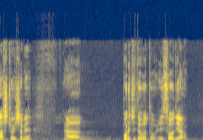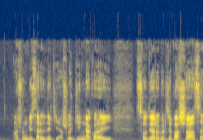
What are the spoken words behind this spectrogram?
রাষ্ট্র হিসেবে পরিচিত হতো এই সৌদি আরব। আসুন বিস্তারিত দেখি, আসলে ঘৃণা করে এই সৌদি আরবের যে বাদশাহ আছে,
